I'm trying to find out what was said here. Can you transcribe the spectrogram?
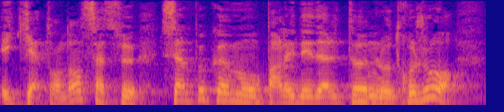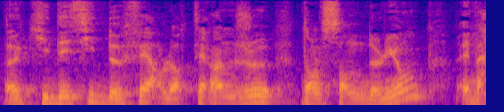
et qui a tendance à se... C'est un peu comme on parlait des Dalton l'autre jour, euh, qui décident de faire leur terrain de jeu dans le centre de Lyon, et eh ben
